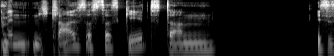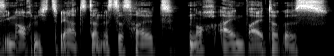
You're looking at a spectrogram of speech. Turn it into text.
wenn nicht klar ist, dass das geht, dann ist es ihm auch nichts wert. Dann ist es halt noch ein weiteres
